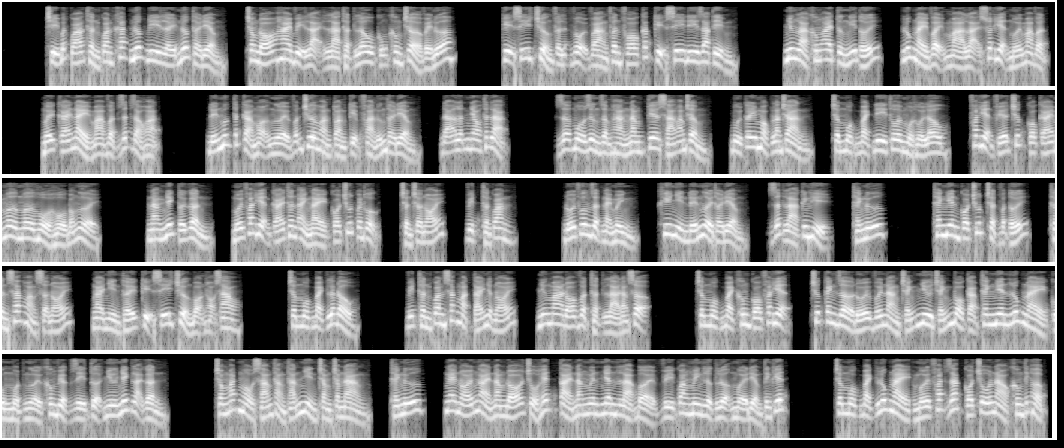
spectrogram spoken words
Chỉ bất quá thần quan khát nước đi lấy nước thời điểm, trong đó hai vị lại là thật lâu cũng không trở về nữa. Kỵ sĩ trưởng Phật vội vàng phân phó các kỵ sĩ đi ra tìm. Nhưng là không ai từng nghĩ tới, lúc này vậy mà lại xuất hiện mới ma vật. Mấy cái này ma vật rất giàu hoạt. Đến mức tất cả mọi người vẫn chưa hoàn toàn kịp phản ứng thời điểm, đã lẫn nhau thất lạc. Giờ mộ rừng rầm hàng năm tia sáng ám trầm, bụi cây mọc lan tràn, trầm mục bạch đi thôi một hồi lâu, phát hiện phía trước có cái mơ mơ hồ hồ bóng người. Nàng nhích tới gần, mới phát hiện cái thân ảnh này có chút quen thuộc, trần chờ nói, vịt thần quan. Đối phương giật nảy mình, khi nhìn đến người thời điểm, rất là kinh hỉ, thánh nữ. Thanh niên có chút chật vật tới, thần sắc hoảng sợ nói, ngài nhìn thấy kỵ sĩ trưởng bọn họ sao? Trầm Mục Bạch lắc đầu. Vị thần quan sắc mặt tái nhợt nói, những ma đó vật thật là đáng sợ. Trầm Mục Bạch không có phát hiện, trước canh giờ đối với nàng tránh như tránh bò cạp thanh niên lúc này cùng một người không việc gì tựa như nhích lại gần. Trong mắt màu xám thẳng thắn nhìn chằm chằm nàng, thánh nữ, nghe nói ngài năm đó trổ hết tài năng nguyên nhân là bởi vì quang minh lực lượng 10 điểm tinh khiết. Trầm Mục Bạch lúc này mới phát giác có chỗ nào không thích hợp.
